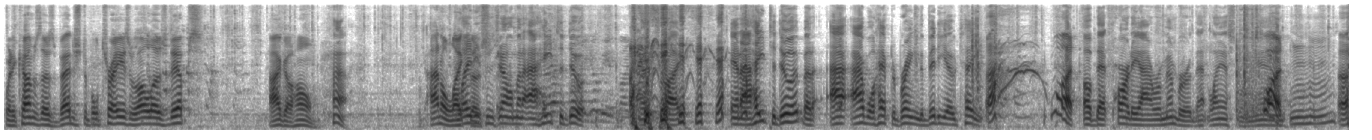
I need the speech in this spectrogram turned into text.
when it comes to those vegetable trays with all those dips, I go home. Huh. I don't like Ladies those. and gentlemen, I hate to do it. That's right. and I hate to do it, but I, I will have to bring the videotape what? of that party. I remember that last one. Yeah. What? Mm-hmm. Uh,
